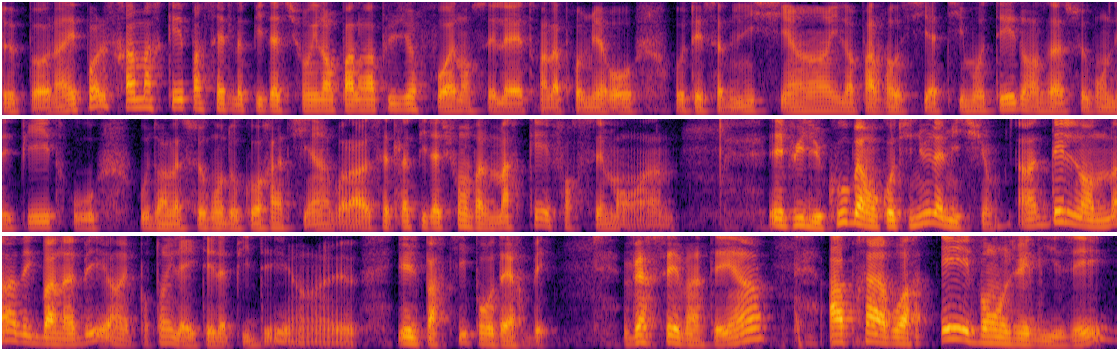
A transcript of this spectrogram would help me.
de Paul. Hein. Et Paul sera marqué par cette lapidation, il en parlera plusieurs fois dans ses lettres, hein. la première aux, Thessaloniciens, il en parlera aussi à Timothée dans la seconde épître ou, ou dans la seconde aux Corinthiens. Voilà, cette lapidation va le marquer forcément. Et puis du coup, ben, on continue la mission. Dès le lendemain avec Barnabé, et pourtant il a été lapidé, euh, il est parti pour Derbé. Verset 21, après avoir évangélisé,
